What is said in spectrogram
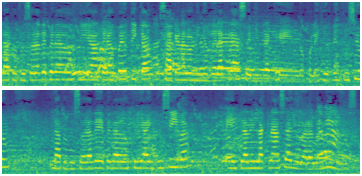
las profesoras de pedagogía terapéutica sacan a los niños de la clase, mientras que en los colegios de inclusión, las profesoras de pedagogía inclusiva entran en la clase a ayudar a los niños.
